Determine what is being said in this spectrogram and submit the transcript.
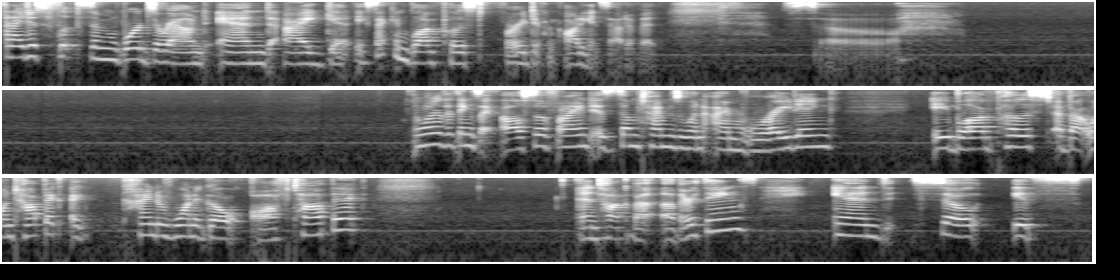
and I just flip some words around and I get a second blog post for a different audience out of it. So, one of the things I also find is sometimes when I'm writing a blog post about one topic, I kind of want to go off topic and talk about other things. And so it's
